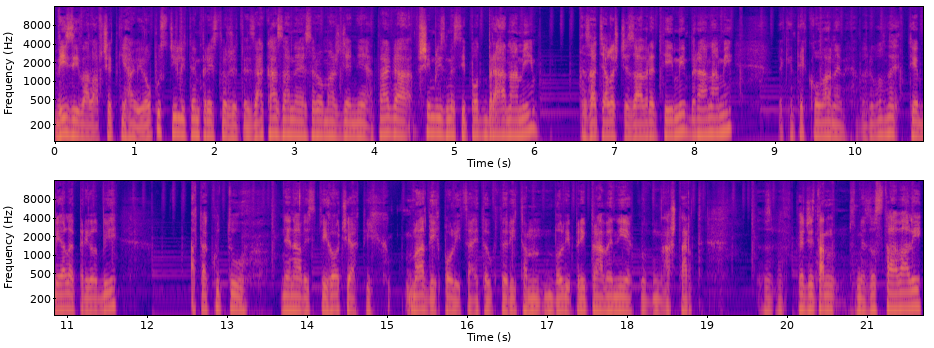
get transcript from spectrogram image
vyzývala všetkých, aby opustili ten priestor, že to je zakázané zhromaždenie a tak. A všimli sme si pod bránami, zatiaľ ešte zavretými bránami, také tie kované rôzne, tie biele prilby a takú tú nenávisť v tých očiach tých mladých policajtov, ktorí tam boli pripravení ako na štart. Keďže tam sme zostávali,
